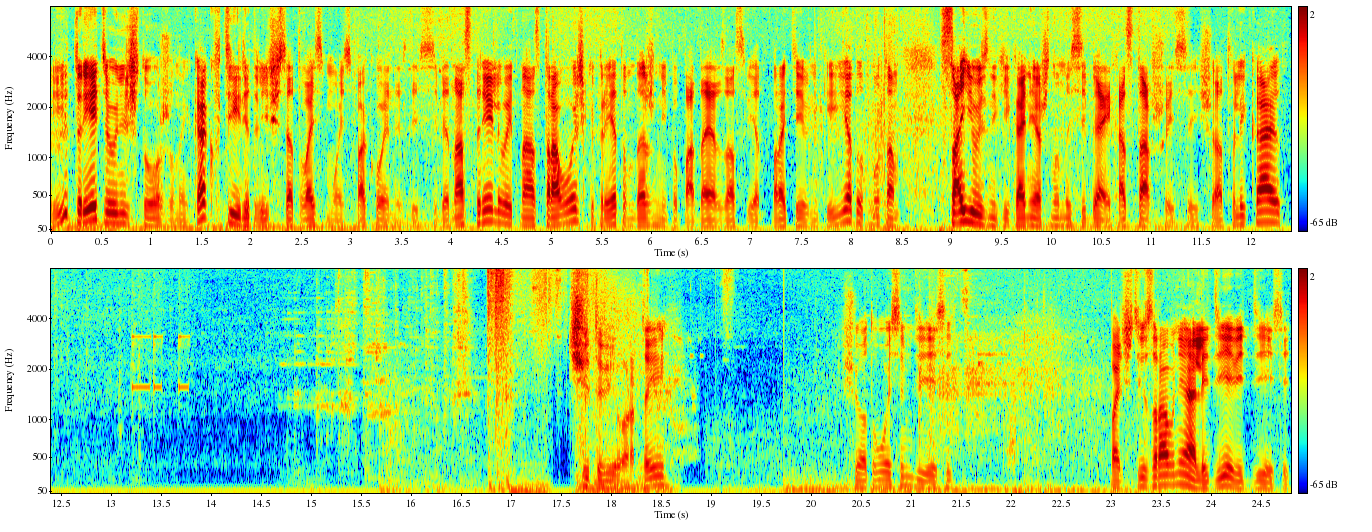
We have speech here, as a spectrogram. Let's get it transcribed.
И третий уничтоженный. Как в тире 268 спокойно здесь себе настреливает на островочке, при этом даже не попадая в засвет. Противники едут, ну там союзники, конечно, на себя их оставшиеся еще отвлекают. Четвертый. Счет 8-10. Почти сравняли. 9-10.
